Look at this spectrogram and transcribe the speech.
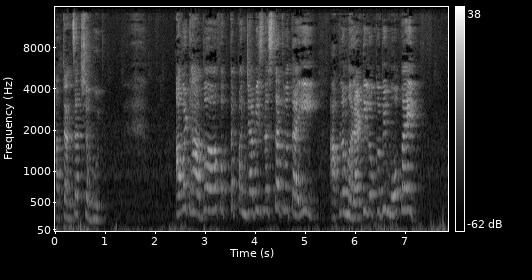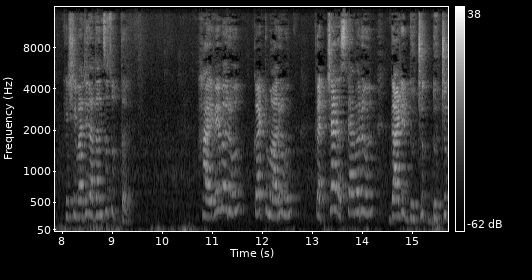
हा त्यांचाच शबूत अव ढाब फक्त पंजाबीच नसतात व ताई आपलं मराठी लोक बी मोप आहेत हे शिवाजी दादांचंच उत्तर. हायवेवरून कट मारून कच्च्या रस्त्यावरून गाडी ढुचुक ढुचुक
